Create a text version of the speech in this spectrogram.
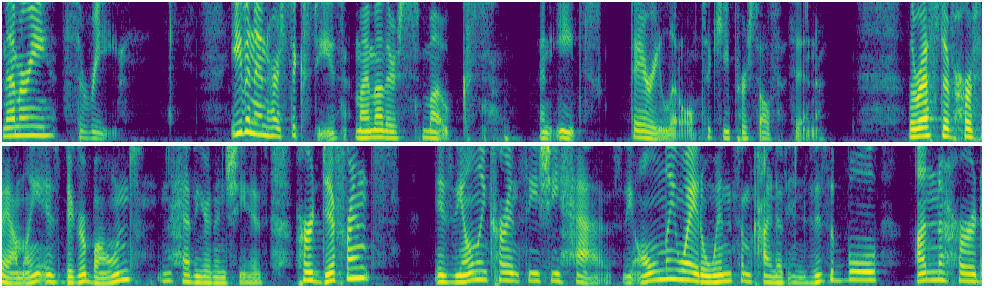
Memory three. Even in her 60s, my mother smokes and eats very little to keep herself thin. The rest of her family is bigger boned and heavier than she is. Her difference is the only currency she has, the only way to win some kind of invisible, unheard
